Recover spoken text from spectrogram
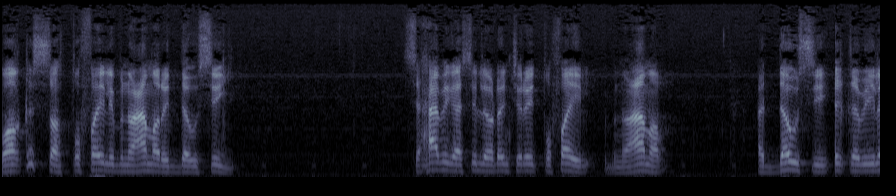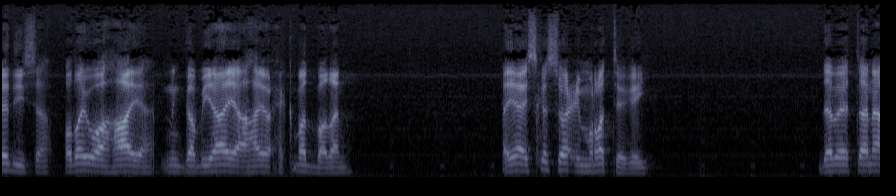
waa qisa tufayl ibnu camar addawsiy saxaabigaasi la odhan jiray tufayl ibnu camar addawsi qabiiladiisa oday u ahaaya nin gabyaaya ahay oo xikmad badan ayaa iska soo cimro tegey dabeetana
